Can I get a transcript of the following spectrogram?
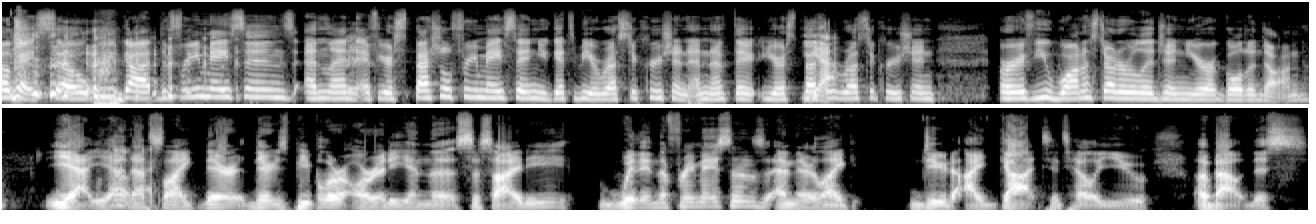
Okay, so we've got the Freemasons, and then if you're a special Freemason, you get to be a Rosicrucian, and if they- you're a special Yeah. Rosicrucian, or if you want to start a religion, you're a Golden Dawn. Yeah, yeah, Okay. that's like there. There's people are already in the society within the Freemasons, and they're like, "Dude, I got to tell you about this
